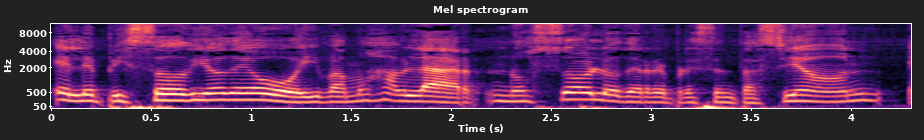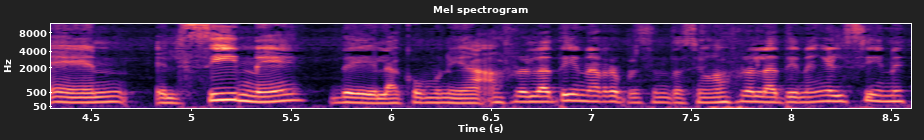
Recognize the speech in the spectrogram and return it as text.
El episodio de hoy vamos a hablar no solo de representación en el cine de la comunidad afrolatina, representación afrolatina en el cine,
